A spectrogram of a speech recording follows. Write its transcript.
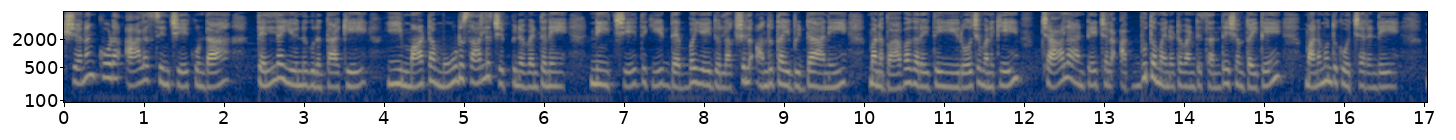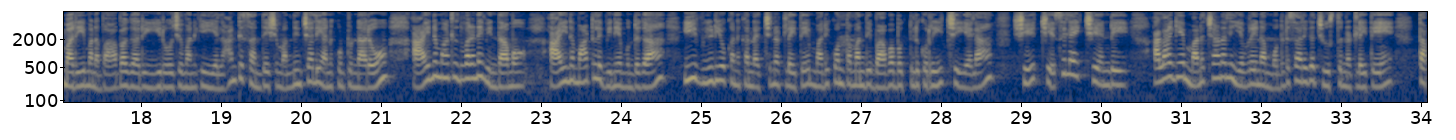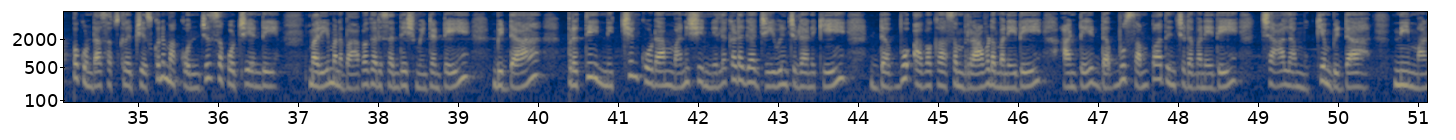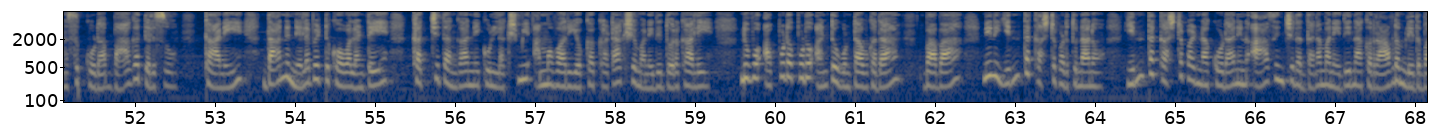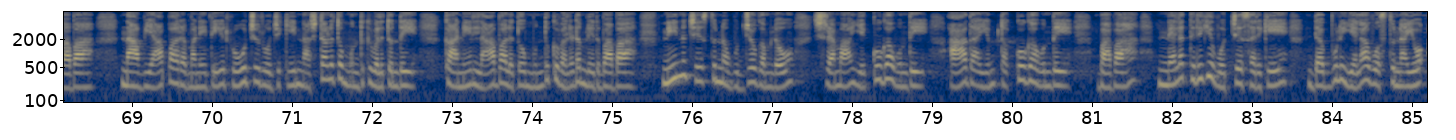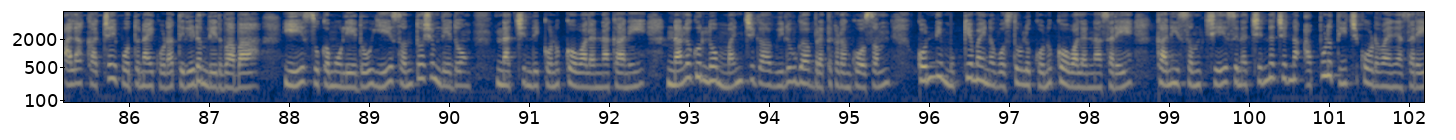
క్షణం కూడా ఆలస్యం చేయకుండా తెల్ల ఏనుగును తాకి ఈ మాట మూడుసార్లు చెప్పిన వెంటనే నీ చేతికి డెబ్బై ఐదు లక్షలు అందుతాయి బిడ్డ అని మన బాబాగారైతే ఈరోజు మనకి చాలా అంటే చాలా అద్భుతమైనటువంటి సందేశంతో అయితే మన ముందుకు వచ్చారండి. మరి మన బాబాగారు ఈరోజు మనకి ఎలాంటి సందేశం అందించాలి అనుకుంటున్నారో ఆయన మాటల ద్వారానే విందాము. ఆయన మాటలు వినే ముందుగా ఈ వీడియో కనుక నచ్చినట్లయితే మరికొంతమంది బాబా భక్తులకు రీచ్ చేయాలా? షేర్ చేసి లైక్ చేయండి. అలాగే మన ఛానల్ని ఎవరైనా మొదటిసారిగా చూస్తున్నట్లయితే తప్పకుండా సబ్స్క్రైబ్ చేసుకుని మాకు కొంచెం సపోర్ట్ చేయండి. మరి మన బాబాగారి సందేశం ఏంటంటే బిడ్డ ప్రతి నిత్యం కూడా మనిషి నిలకడగా జీవించడానికి డబ్బు అవకాశం రావడం అనేది అంటే డబ్బు సంపాదించడం అనేది చాలా ముఖ్యం బిడ్డ. నీ మనసుకు కూడా బాగా తెలుసు. కానీ దాన్ని నిలబెట్టుకోవాలంటే ఖచ్చితంగా నీకు లక్ష్మీ అమ్మవారి యొక్క కటాక్షం అనేది దొరకాలి. నువ్వు అప్పుడప్పుడు అంటూ ఉంటావు కదా బాబా నేను ఇంత కష్టపడుతున్నాను. ఇంత కష్టపడినా కూడా నేను ఆశించిన ధనం అనేది నాకు రావడం లేదు బాబా. నా వ్యాపారం అనేది రోజు రోజుకి నష్టాలతో ముందుకు వెళుతుంది. కానీ లాభాలతో ముందుకు వెళ్ళడం లేదు బాబా. నేను చేస్తున్న ఉద్యోగంలో శ్రమ ఎక్కువగా ఉంది. ఆదాయం తక్కువగా ఉంది. బాబా నెల తిరిగి వచ్చి వచ్చేసరికి డబ్బులు ఎలా వస్తున్నాయో అలా ఖర్చయిపోతున్నాయి కూడా తెలియడం లేదు బాబా. ఏ సుఖము లేదు ఏ సంతోషం లేదు. నచ్చింది కొనుక్కోవాలన్నా కానీ నలుగురిలో మంచిగా విలువగా బ్రతకడం కోసం కొన్ని ముఖ్యమైన వస్తువులు కొనుక్కోవాలన్నా సరే కనీసం చేసిన చిన్న చిన్న అప్పులు తీర్చుకోవడం అయినా సరే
